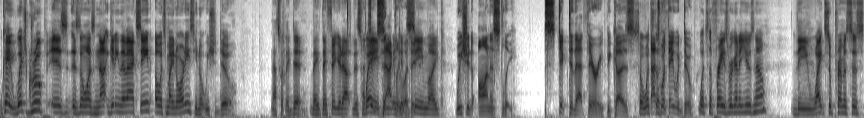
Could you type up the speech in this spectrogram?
okay, which group is is the ones not getting the vaccine? Oh, it's minorities. You know what we should do? That's what they did. They they figured out this That's way exactly to make it what they seem like we should honestly stick to that theory because so what's that's the- what they would do. what's the phrase we're going to use now? The white supremacist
